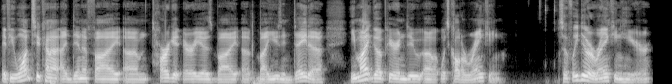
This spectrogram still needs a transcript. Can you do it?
If you want to kind of identify um, target areas by uh, by using data, you might go up here and do uh, what's called a ranking. So if we do a ranking here,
